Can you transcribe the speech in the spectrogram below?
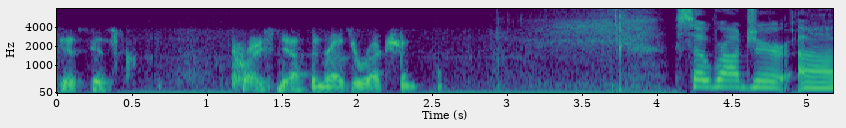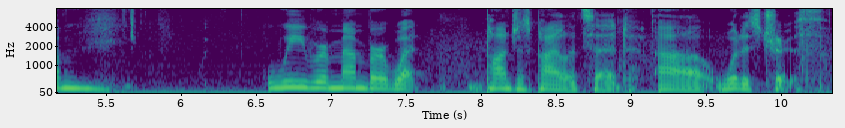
is is Christ's death and resurrection. So, Rodger, um, we remember what Pontius Pilate said, uh, "What is truth?"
